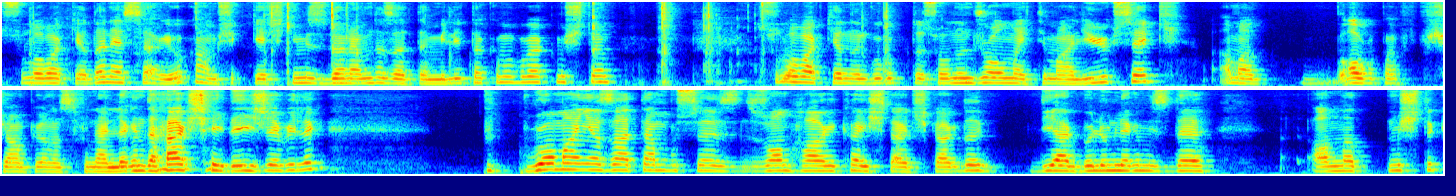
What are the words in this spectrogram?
Slovakya'dan eser yok. Hamşik geçtiğimiz dönemde zaten milli takımı bırakmıştı. Slovakya'nın grupta sonuncu olma ihtimali yüksek. Ama Avrupa Şampiyonası finallerinde her şey değişebilir. Romanya zaten bu sezon harika işler çıkardı. Diğer bölümlerimizde anlatmıştık.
